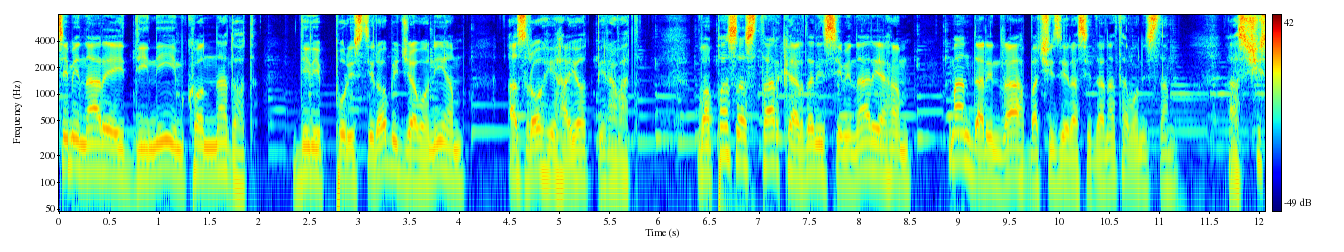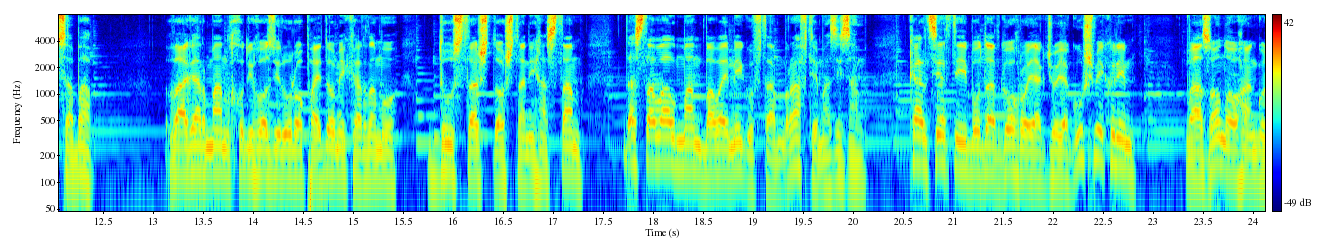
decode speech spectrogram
семинарияи динӣ имкон надод. Дили пуристироби ҷавониам аз роҳи ҳаёт биравад. Ва пас аз тарк кардани семинария ҳам ман дар ин раҳ ба чизе расида натавонистам. Аз чӣ сабаб? Ва агар ман худи ҳозир ӯро пайдо мекардаму дӯсташ доштанӣ ҳастам даставвал ман ба вай мегуфтам. Рафтем азизам. Консерти ибодатгоҳро якҷоя гӯш мекунем ва аз он оҳангу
